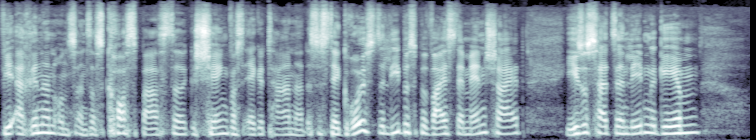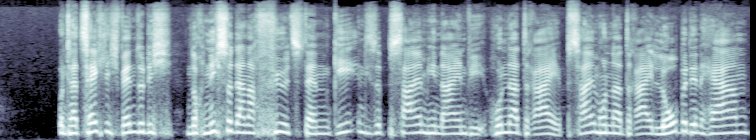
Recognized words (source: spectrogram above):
Wir erinnern uns an das kostbarste Geschenk, was er getan hat. Es ist der größte Liebesbeweis der Menschheit. Jesus hat sein Leben gegeben und tatsächlich, wenn du dich noch nicht so danach fühlst, dann geh in diese Psalmen hinein wie 103, Psalm 103, lobe den Herrn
